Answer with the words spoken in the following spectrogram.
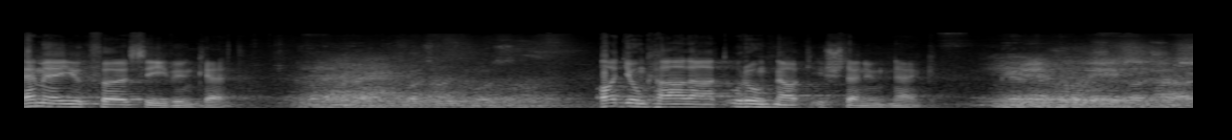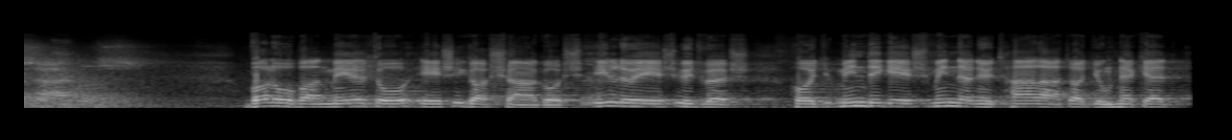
Emeljük föl szívünket. Adjunk hálát Urunknak, Istenünknek. Méltó és. Valóban méltó és igazságos, illő és üdvös, hogy mindig és mindenütt hálát adjunk neked,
